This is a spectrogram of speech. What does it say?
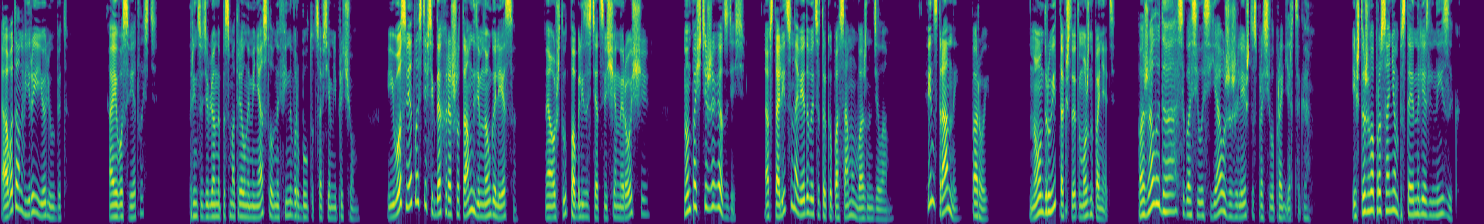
А вот Анвира ее любит. А его светлость? Принц удивленно посмотрел на меня, словно Финвар был тут совсем ни при чем. Его светлости всегда хорошо там, где много леса. А уж тут, поблизости от священной рощи. Но он почти живет здесь а в столицу наведывается только по самым важным делам. Фин странный, порой. Но он друид, так что это можно понять. «Пожалуй, да», — согласилась я, уже жалея, что спросила про герцога. И что же вопросы о нем постоянно лезли на язык?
